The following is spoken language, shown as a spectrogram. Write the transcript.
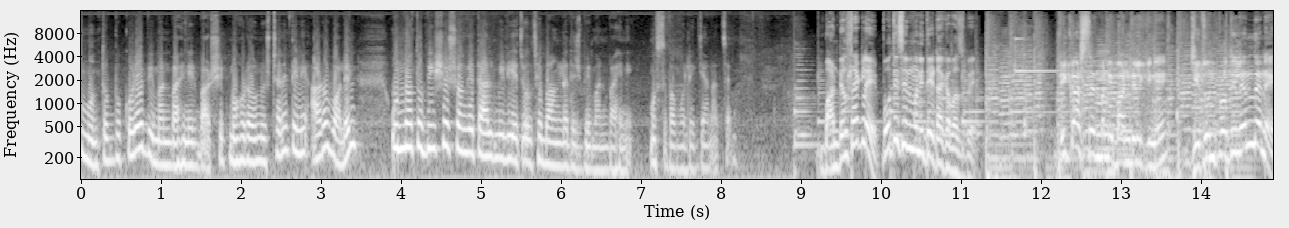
মন্তব্য করে বিমান বাহিনীর বার্ষিক মহড়া অনুষ্ঠানে তিনি আরও বলেন উন্নত বিশ্বের সঙ্গে তাল মিলিয়ে চলছে বাংলাদেশ বিমান বাহিনী মুস্তফা মল্লিক জানাচ্ছেন। বান্ডেল থাকলে প্রতি সেনমানিতে টাকা বাঁচবে। বিকাশ সেনমানি বান্ডিল কিনে জিতুন প্রতি লেনদেনে।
